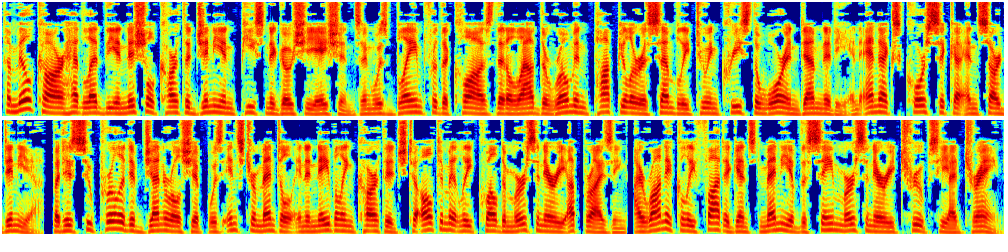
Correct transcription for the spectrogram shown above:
Hamilcar had led the initial Carthaginian peace negotiations and was blamed for the clause that allowed the Roman Popular Assembly to increase the war indemnity and annex Corsica and Sardinia, but his superlative generalship was instrumental in enabling Carthage to ultimately quell the mercenary uprising, ironically fought against many of the same mercenary troops he had trained.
